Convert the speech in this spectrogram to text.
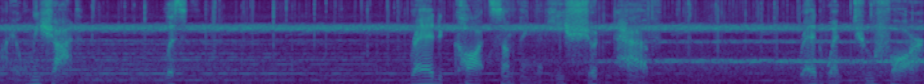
my only shot. Listen. Red caught something that he shouldn't have. Red went too far.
